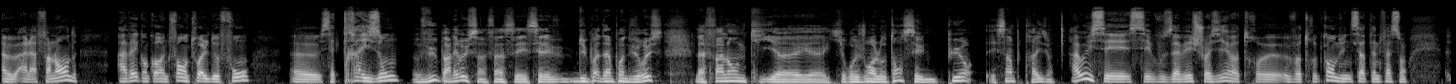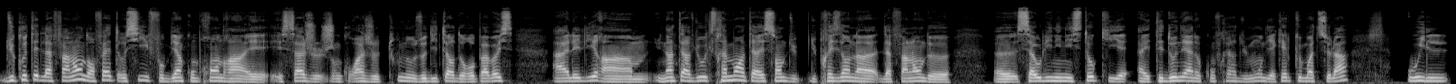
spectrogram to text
à la Finlande, avec encore une fois en toile de fond euh, cette trahison vue par les Russes. Hein. Enfin, c'est d'un point de vue russe, la Finlande qui euh, qui rejoint l'OTAN, c'est une pure et simple trahison. Ah oui, c'est c'est vous avez choisi votre votre camp d'une certaine façon. Du côté de la Finlande, en fait, aussi, il faut bien comprendre, hein, et, ça, j'encourage tous nos auditeurs d'Europa Voice à aller lire une interview extrêmement intéressante du, président de la, Finlande. Euh, Sauli Niinisto qui a été donnée à nos confrères du Monde il y a quelques mois de cela, où il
